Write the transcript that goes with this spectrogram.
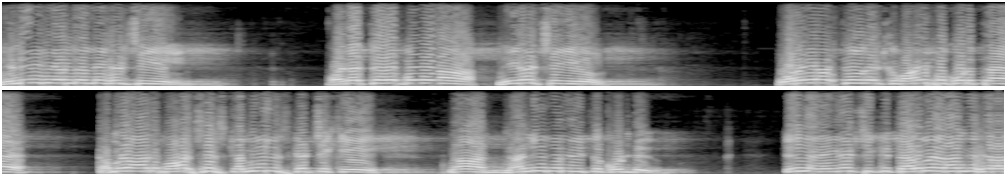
நினைவேந்தல் நிகழ்ச்சியில் படத்திறப்பு போன நிகழ்ச்சியில் உரையாற்றுவதற்கு வாய்ப்பு கொடுத்த தமிழ்நாடு மார்க்சிஸ்ட் கம்யூனிஸ்ட் கட்சிக்கு நான் நன்றி தெரிவித்துக் கொண்டு இந்த நிகழ்ச்சிக்கு தலைமை தாங்குகிற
